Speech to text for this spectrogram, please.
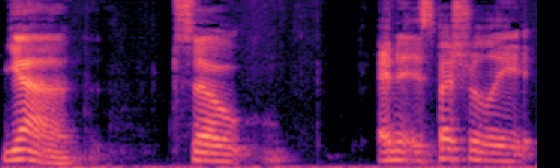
Yeah. So, and especially,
